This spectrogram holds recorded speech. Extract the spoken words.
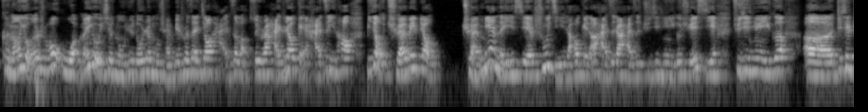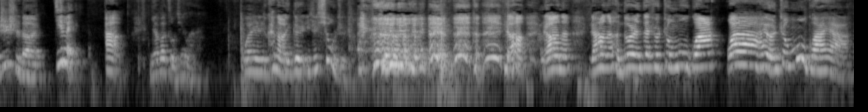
可能有的时候我们有一些农具都认不全，别说再教孩子了。所以说还是要给孩子一套比较权威、比较。全面的一些书籍，然后给到孩子，让孩子去进行一个学习，去进行一个呃这些知识的积累啊。你要不要走进来？我就看到一个一只袖子，然后然后呢，然后呢，很多人在说种木瓜，哇，还有人种木瓜呀，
